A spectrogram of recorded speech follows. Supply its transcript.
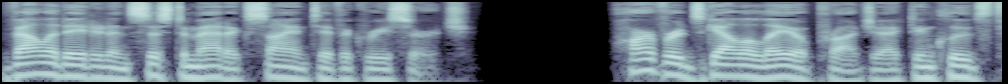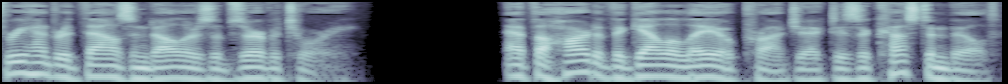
validated, and systematic scientific research. Harvard's Galileo project includes $300,000 observatory. At the heart of the Galileo project is a custom built,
